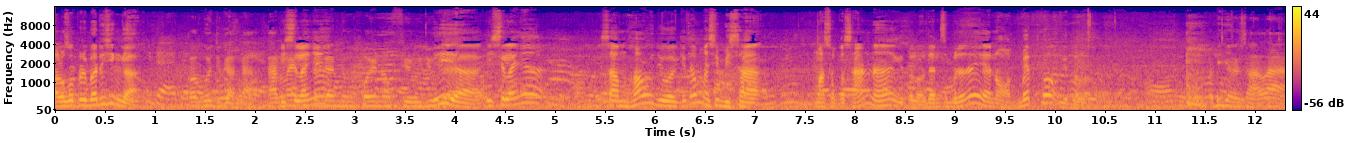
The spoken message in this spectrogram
Kalau gue pribadi sih enggak. Kalau gue juga enggak, karena Istilahnya- itu tergantung point of view juga. Iya, istilahnya somehow juga kita masih bisa masuk ke sana gitu loh dan sebenarnya ya not bad kok gitu loh. Tapi jangan salah,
